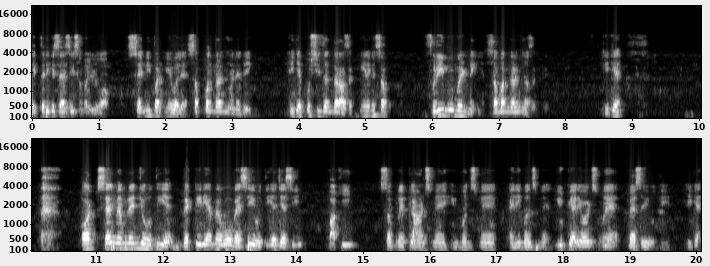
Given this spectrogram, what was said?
एक तरीके से ऐसे ही समझ लो आप। सेमी परमिएबल है, सबको अंदर नहीं आने देगी। ठीक है, कुछ चीज़ अंदर आ सकती है, लेकिन सब फ्री मूवमेंट नहीं है, सब अंदर नहीं आ सकते। ठीक है? और सेल मेम्ब्रेन जो होती है बैक्टीरिया में वो वैसी ही होती है जैसी बाकी सब में प्लांट्स में ह्यूमंस में एनिमल्स में यूकैरियोट्स में वैसे ही होती है, ठीक है?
